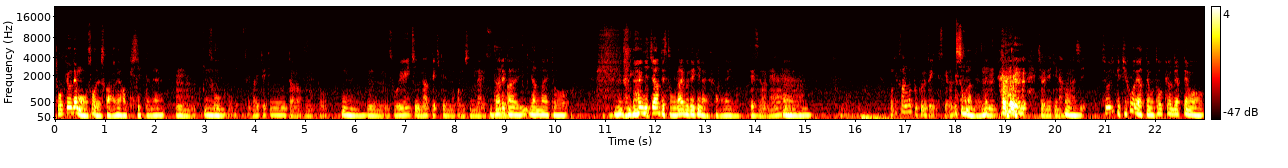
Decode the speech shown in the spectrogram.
東京でもそうですからね、発揮しってね。うん、うん。そうかも。世界的に見たら本うん。当うん。そういう位置になってきてるのかもしれないですね。誰かやんないと、来日アーティストもライブできないですからね、ですよね、今。うん。お客さんもっと来るといいんですけどね。そうなんだよね、うん。正直な話。正直地方でやっても東京でやっても、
